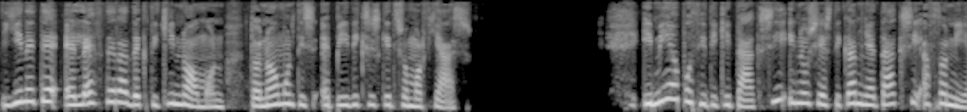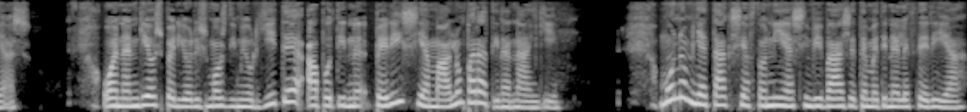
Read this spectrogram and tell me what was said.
γίνεται ελεύθερα δεκτική νόμων, των νόμων της επίδειξης και της ομορφιάς. Η μη αποθητική τάξη είναι ουσιαστικά μια τάξη αυθονίας. Ο αναγκαίος περιορισμός δημιουργείται από την περίσσια μάλλον παρά την ανάγκη. Μόνο μια τάξη αυθονίας συμβιβάζεται με την ελευθερία.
